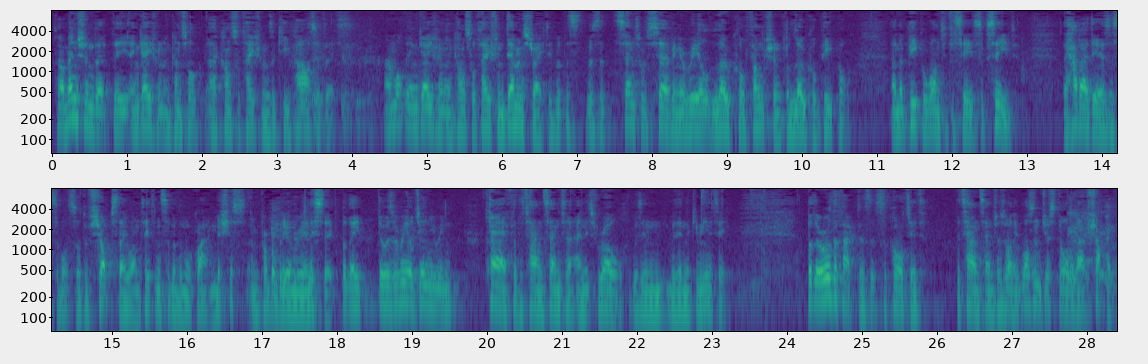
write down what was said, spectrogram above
So I mentioned that the engagement and uh, consultation was a key part of this. And what the engagement and consultation demonstrated was, was that the centre was serving a real local function for local people, and that people wanted to see it succeed. They had ideas as to what sort of shops they wanted, and some of them were quite ambitious and probably unrealistic, but they, there was a real genuine care for the town centre and its role within, within the community. But there were other factors that supported the town centre as well. It wasn't just all about shopping.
